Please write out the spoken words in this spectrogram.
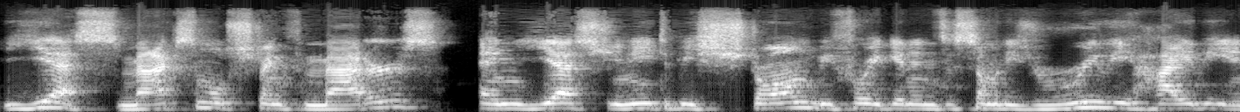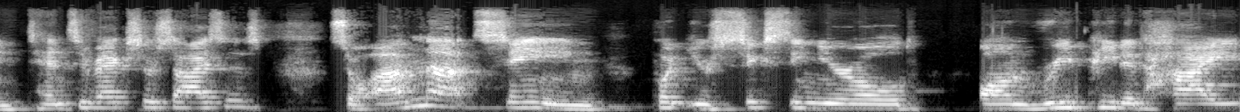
yes, maximal strength matters, and yes, you need to be strong before you get into some of these really highly intensive exercises. So I'm not saying put your 16 year old on repeated high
